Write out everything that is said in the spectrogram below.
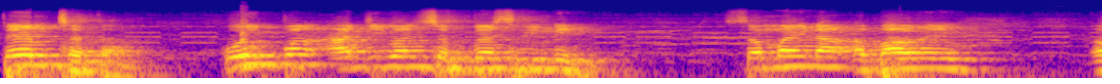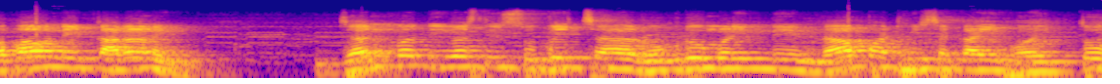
તેમ છતાં, કોઈ પણ આજીવન સભ્યશ્રીને સમયના અભાવે, અભાવને કારણે જન્મદિવસની શુભેચ્છા રૂબરૂ મળીને ના પાઠવી શકાય હોય તો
